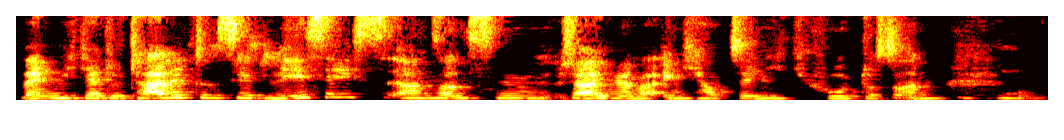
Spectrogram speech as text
Wenn mich der total interessiert, lese ich es. Ansonsten schaue ich mir aber eigentlich hauptsächlich die Fotos an. Mhm.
